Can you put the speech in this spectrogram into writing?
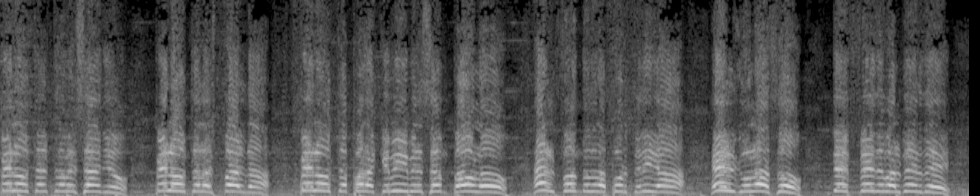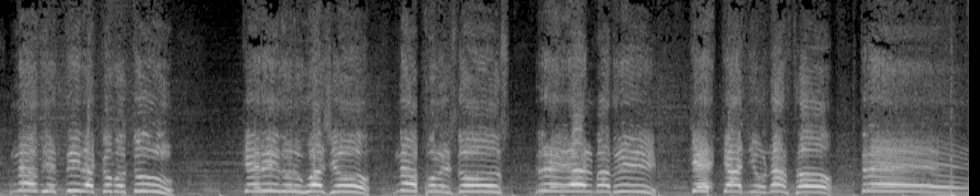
Pelota al travesaño. Pelota a la espalda. Pelota para que vive San Paolo. Al fondo de la portería. El golazo de Fede Valverde. Nadie tira como tú. Querido uruguayo, Nápoles 2, Real Madrid, ¡qué cañonazo! ¡Tres!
